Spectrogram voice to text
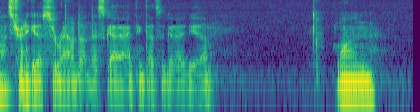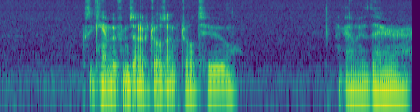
let's try to get a surround on this guy. I think that's a good idea. One, because he can't move from zone of control, zone of control. Two, I gotta move there.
